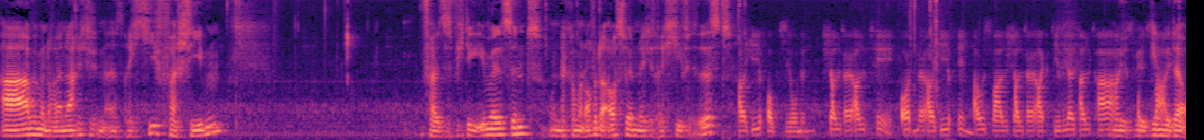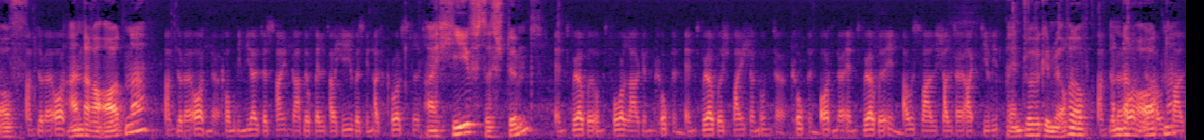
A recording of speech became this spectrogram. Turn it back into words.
A, wenn man noch eine Nachricht in das Archiv verschieben falls es wichtige E-Mails sind. Und da kann man auch wieder auswählen, welches Archiv es ist. Archivoptionen, Schalter Alt T, Ordner Archiv in, Auswahlschalter aktiviert Alt A. Wir, wir gehen wieder auf andere Ordner. Andere Ordner. Andere Ordner, kombiniertes Eingabefeld Archives in Kurzel. Archivs, das stimmt. Entwürfe und Vorlagen, Gruppen, Entwürfe speichern unter, Gruppen, Ordner, Entwürfe in, Auswahlschalter aktiviert. Bei Entwürfe gehen wir auch auf andere, andere Ordner. Ordner.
